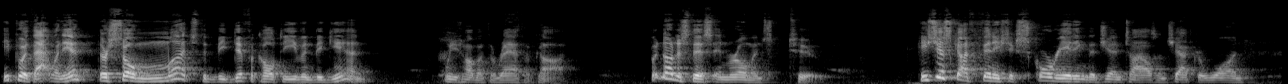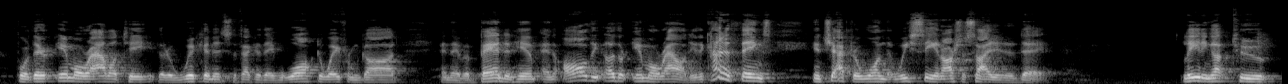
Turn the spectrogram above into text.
He put that one in. There's so much to be difficult to even begin when you talk about the wrath of God. But notice this in Romans 2. He's just got finished excoriating the Gentiles in chapter 1 for their immorality, their wickedness, the fact that they've walked away from God and they've abandoned Him, and all the other immorality, the kind of things in chapter 1 that we see in our society today, leading up to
